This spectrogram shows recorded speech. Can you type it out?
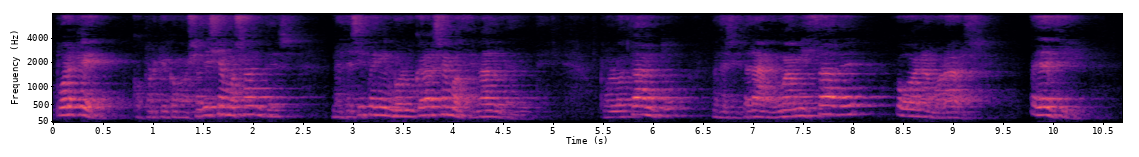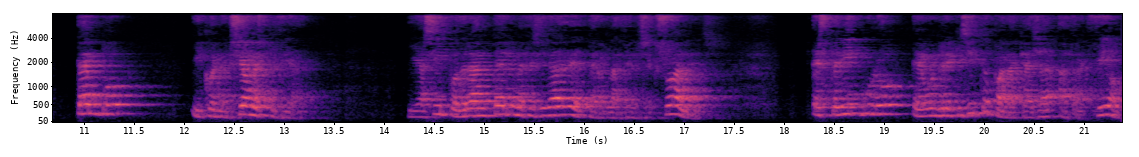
Por que? Porque, como xa dixemos antes, necesitan involucrarse emocionalmente. Por lo tanto, necesitarán unha amizade ou enamorarse. É dicir, tempo e conexión especial. E así poderán ter necesidade de ter relacións sexuales, Este vínculo é un requisito para que haxa atracción.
